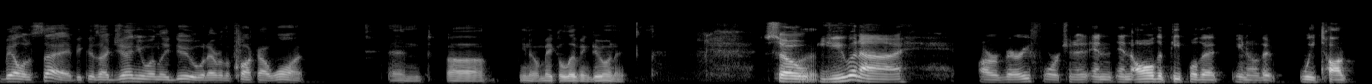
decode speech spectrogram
to be able to say because I genuinely do whatever the fuck I want, and uh, you know, make a living doing it. So but- you and I are very fortunate, and and all the people that you know that we talk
